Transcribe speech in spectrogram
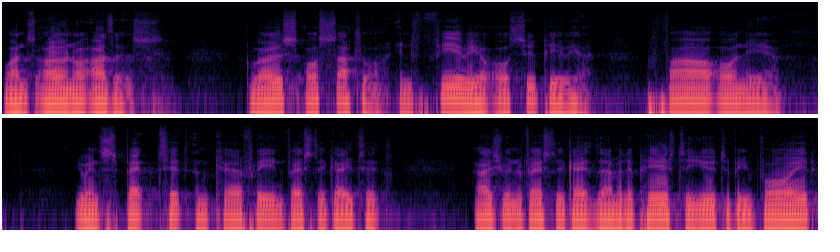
one's own or others, gross or subtle, inferior or superior, far or near. You inspect it and carefully investigate it, As you investigate them, it appears to you to be void,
